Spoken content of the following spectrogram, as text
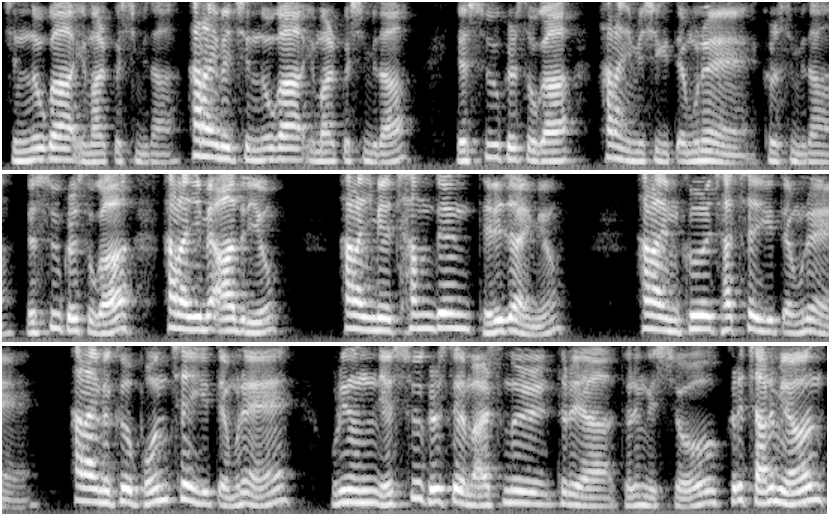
진노가 임할 것입니다. 하나님의 진노가 임할 것입니다. 예수 그리스도가 하나님이시기 때문에 그렇습니다. 예수 그리스도가 하나님의 아들이요. 하나님의 참된 대리자이며 하나님 그 자체이기 때문에 하나님의 그 본체이기 때문에 우리는 예수 그리스도의 말씀을 들어야 되는 것이죠. 그렇지 않으면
